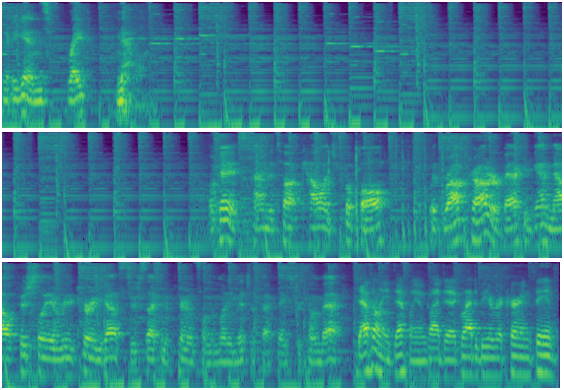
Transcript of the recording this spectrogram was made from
and it begins right now. Okay, it's time to talk college football with Rob Crowder back again, now officially a recurring guest, your second appearance on the Money Mitch Effect. Thanks for coming back. Definitely, definitely. I'm glad to glad to be a recurring theme.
